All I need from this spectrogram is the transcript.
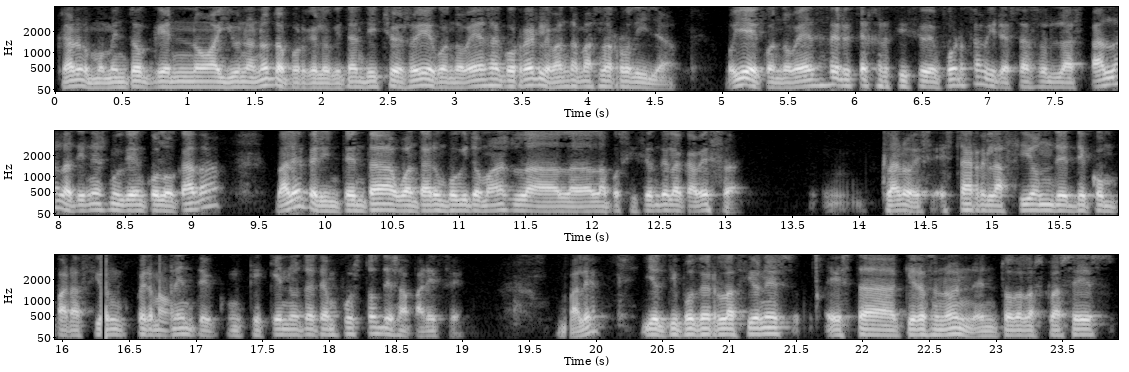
Claro, el momento que no hay una nota, porque lo que te han dicho es, oye, cuando vayas a correr, levanta más la rodilla. Oye, cuando vayas a hacer este ejercicio de fuerza, mira, estás en la espalda, la tienes muy bien colocada, ¿vale? Pero intenta aguantar un poquito más la posición de la cabeza claro, esta relación de, comparación permanente con que qué nota te han puesto desaparece. ¿Vale? Y el tipo de relaciones, esta, quieras o no, en, todas las clases,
